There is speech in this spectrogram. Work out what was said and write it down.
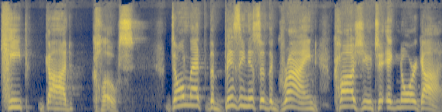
Keep God close. Don't let the busyness of the grind cause you to ignore God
